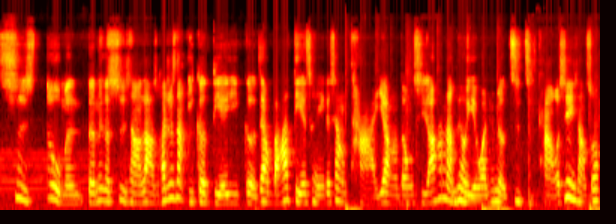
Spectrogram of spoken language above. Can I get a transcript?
是，就是我们的那个试香的蜡烛，她就这样一个叠一个，这样把它叠成一个像塔一样的东西。然后她男朋友也完全没有制止她。我心里想说，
